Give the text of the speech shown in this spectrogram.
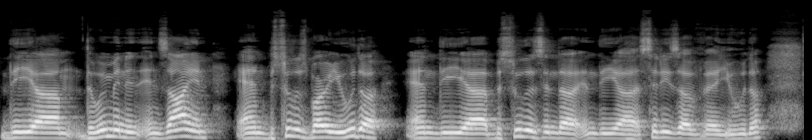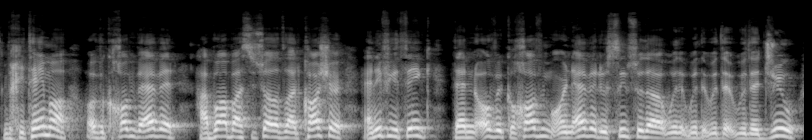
the um, the women in, in Zion and Basulas Bar Yehuda and the uh, Basulas in the in the uh, cities of uh, Yehuda. V'chitema of Kochavim ve'eved haba bas Yisrael Vlad kosher. And if you think that an Ovid Kochavim or an Eved who sleeps with a with with with, with a Jew,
